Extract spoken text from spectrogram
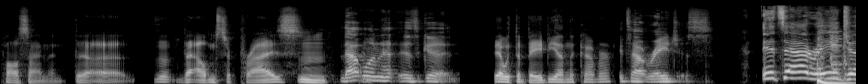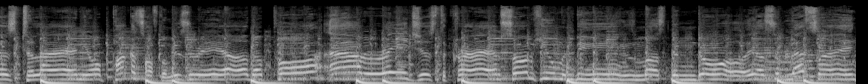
Paul Simon, the uh, the, the album Surprise. Mm. That one is good. Yeah, with the baby on the cover. It's outrageous. It's outrageous to line your pockets off the misery of the poor. Outrageous the crime some human beings must endure. It's a blessing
